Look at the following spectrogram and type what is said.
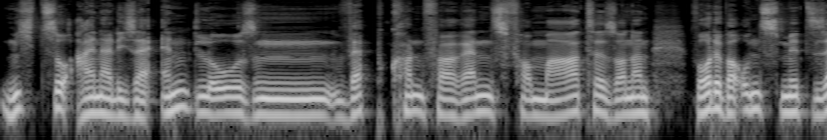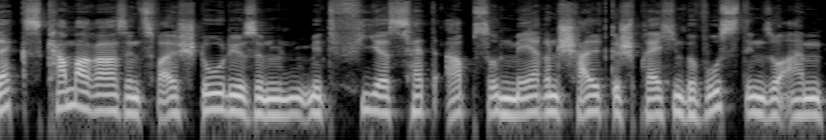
nicht so einer dieser endlosen Webkonferenzformate, sondern wurde bei uns mit sechs Kameras in zwei Studios und mit vier Setups und mehreren Schaltgesprächen bewusst in so einem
